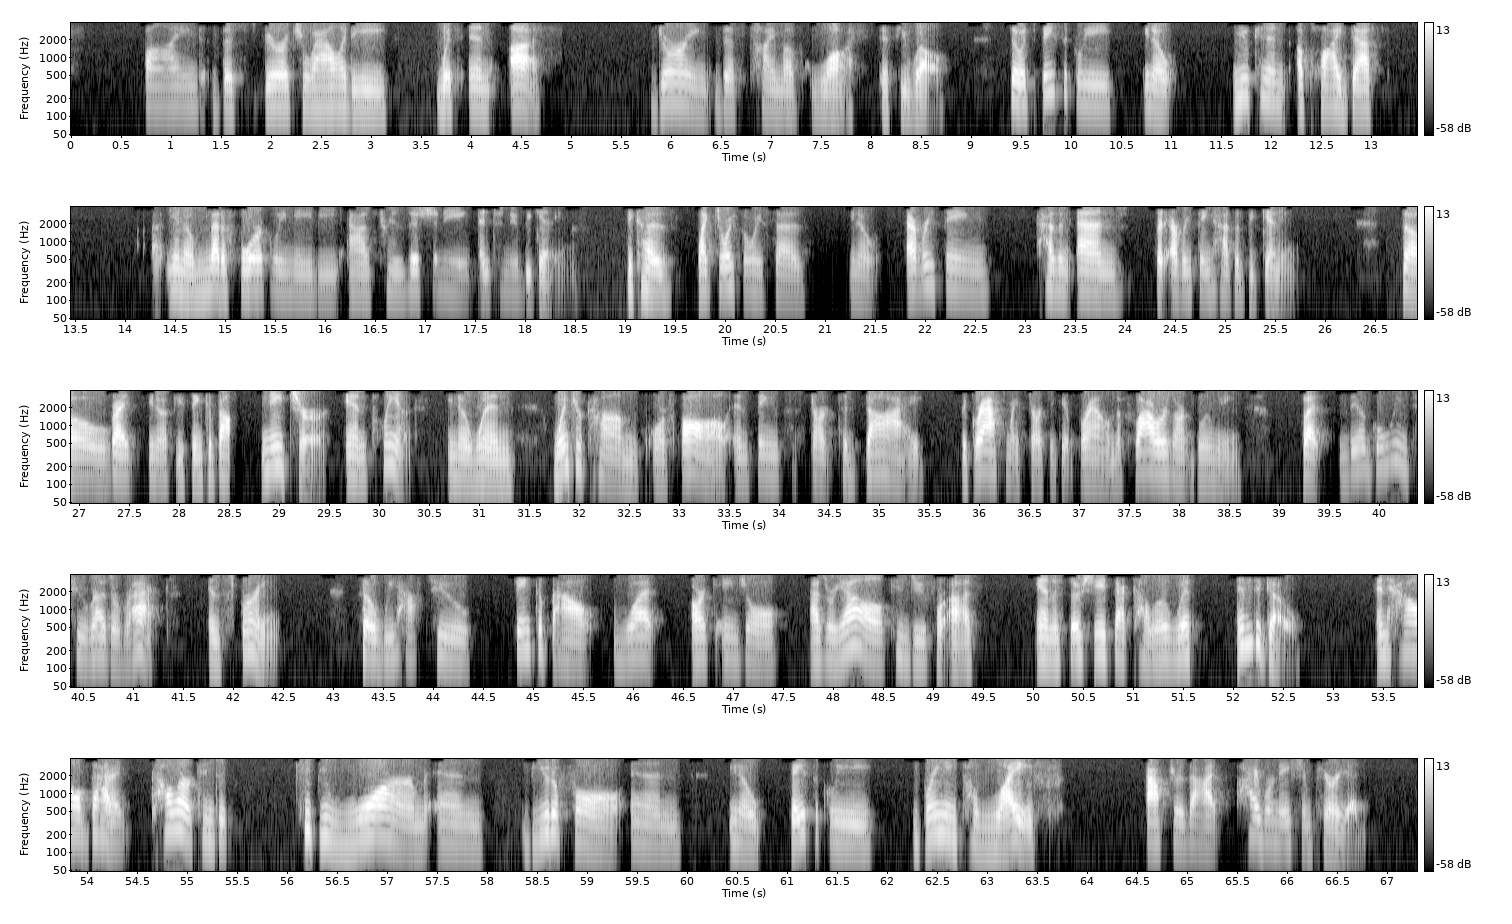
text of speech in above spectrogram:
find the spirituality within us during this time of loss, if you will. So it's basically, you know, you can apply death, uh, you know, metaphorically maybe as transitioning into new beginnings. Because like Joyce always says, you know, everything has an end, but everything has a beginning. So, right. you know, if you think about nature and plants, you know, when winter comes or fall and things start to die, the grass might start to get brown, the flowers aren't blooming, but they're going to resurrect in spring. So we have to think about what Archangel Azrael can do for us and associate that color with indigo and how that right. color can just keep you warm and beautiful and, you know, basically bringing to life after that hibernation period.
